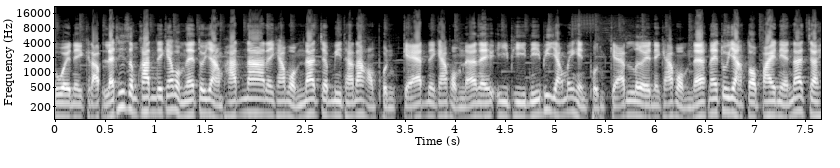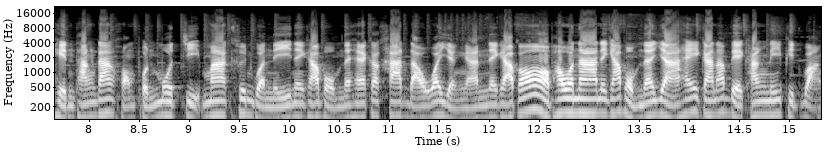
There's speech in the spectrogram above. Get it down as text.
ด้วยนะครับและที่สำคัญนะครับผมในตัวอย่างพาร์ทหน้านะครับผมน่าจะมีทางด้านของผลแก๊สนะครับผมนะใน EP นี้พี่ยังไม่เห็นผลแก๊สเลยนะครับผมนะในตัวอย่างต่อไปเนี่ยน่าจะเห็นทางด้านของผลโมจิมากขึ้นกว่านี้นะครับผมนะฮะก็คาดเดาว่าอย่างนั้นนะครับก็ภาวนานะครับผมนะอย่าให้การอัปเดตครั้งนี้ผิดหวัง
